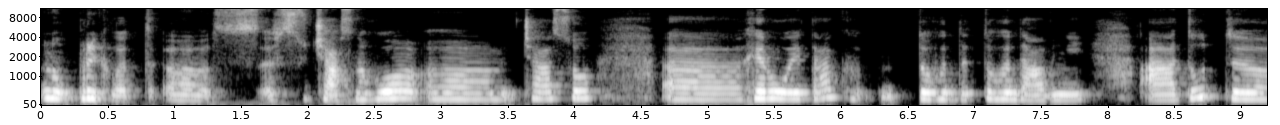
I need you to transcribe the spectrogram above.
ну, приклад е, с- сучасного е, часу е, герої, так? Того, того давній. А тут. е,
